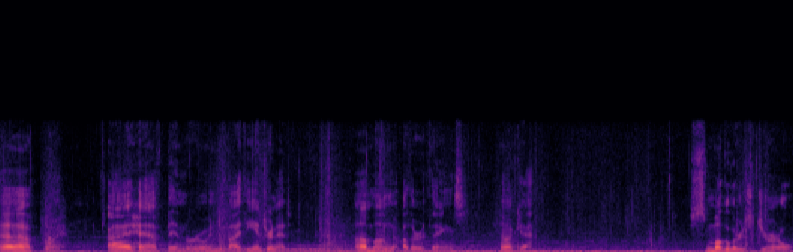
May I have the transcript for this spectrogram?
oh, boy. I have been ruined by the internet. Among other things. Okay. Smuggler's Journal.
